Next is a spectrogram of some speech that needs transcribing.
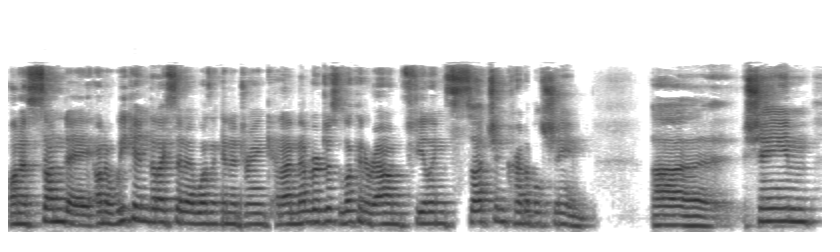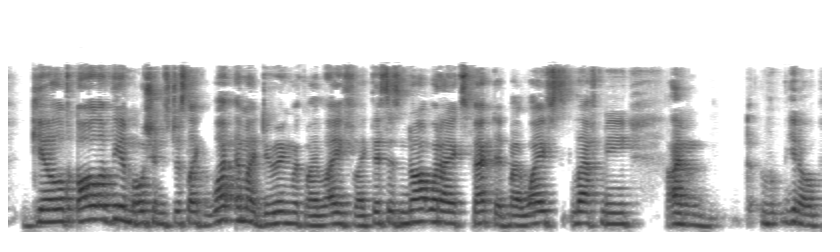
on a Sunday, on a weekend that I said I wasn't going to drink. And I remember just looking around, feeling such incredible shame. Uh, shame, guilt, all of the emotions, just like, what am I doing with my life? Like, this is not what I expected. My wife's left me. I'm, you know,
